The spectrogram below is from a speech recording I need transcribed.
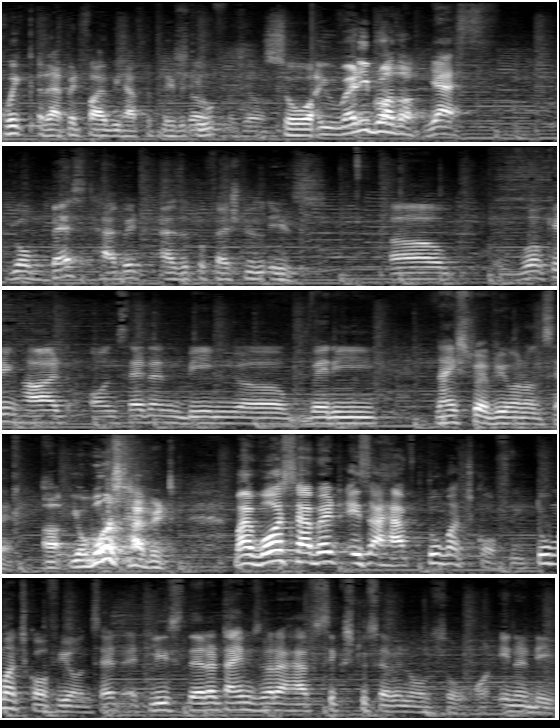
quick rapid fire we have to play with Sure, you. sure. So, are you ready, brother? Yes. Your best habit as a professional is? Uh, working hard on set and being uh, very nice to everyone on set. Uh, your worst habit? My worst habit is I have too much coffee. Too much coffee on set. At least there are times where I have six to seven also in a day.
